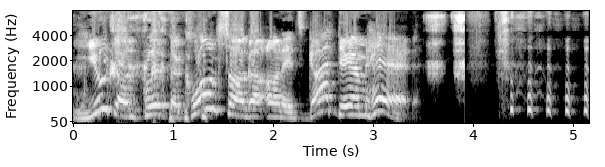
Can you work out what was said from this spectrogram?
you done flipped the Clone Saga on its goddamn head.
